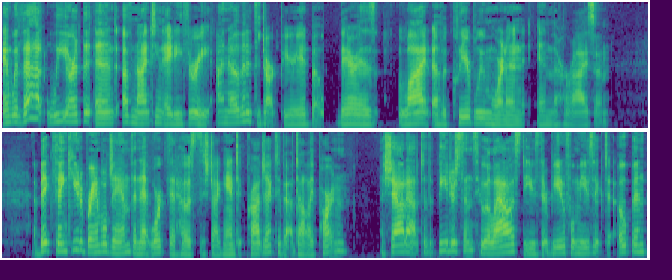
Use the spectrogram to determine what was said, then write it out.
And with that, we are at the end of 1983. I know that it's a dark period, but there is light of a clear blue morning in the horizon. A big thank you to Bramble Jam, the network that hosts this gigantic project about Dolly Parton. A shout out to the Petersons who allow us to use their beautiful music to open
